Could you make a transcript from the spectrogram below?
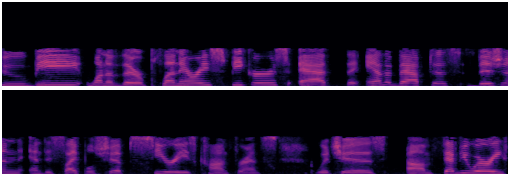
to be one of their plenary speakers at the Anabaptist Vision and Discipleship Series Conference, which is um, February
